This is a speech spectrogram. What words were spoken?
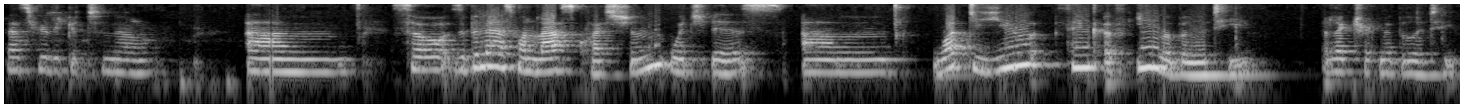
That's really good to know. Um, so Sibylle has one last question, which is, um, what do you think of e-mobility, electric mobility?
